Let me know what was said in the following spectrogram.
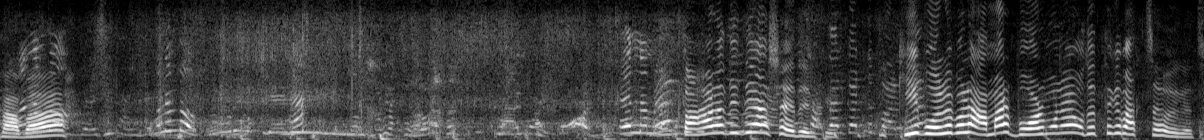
বাবা। পাহারা দিতে আসে এদেরকে। কি বলবে বলো? আমার বর মনে হয় ওদের থেকে বাচ্চা হয়ে গেছে।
